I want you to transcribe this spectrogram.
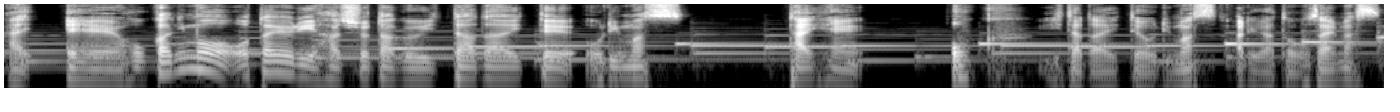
はい、えー他にもお便り、ハッシュタグいただいております。大変多くいただいております。ありがとうございます。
